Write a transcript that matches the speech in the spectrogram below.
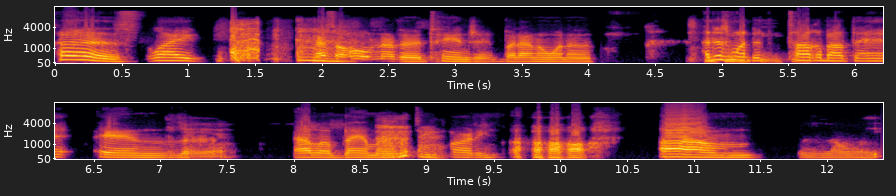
Cause like that's a whole nother tangent, but I don't want to. I just wanted to talk about that and the Yeah, Alabama Tea Party. um, Lord.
